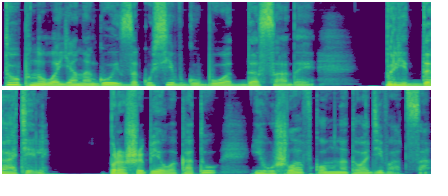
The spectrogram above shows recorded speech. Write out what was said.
Топнула я ногой, закусив губу от досады. «Предатель!» Прошипела коту и ушла в комнату одеваться.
